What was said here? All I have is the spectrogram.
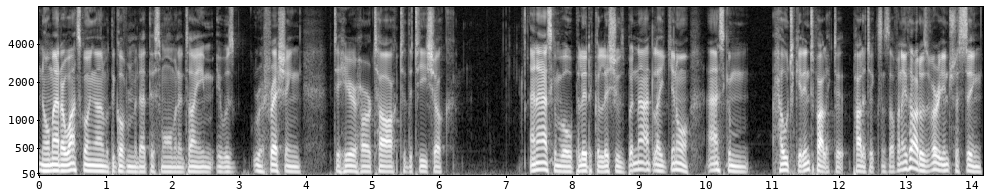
No matter what's going on with the government at this moment in time, it was refreshing to hear her talk to the Taoiseach and ask him about political issues, but not like, you know, ask him how to get into politi- politics and stuff. And I thought it was a very interesting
